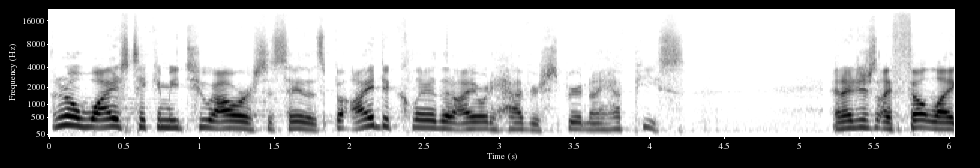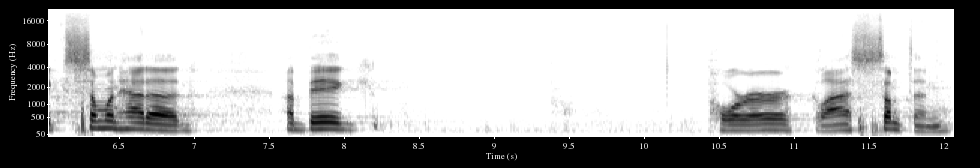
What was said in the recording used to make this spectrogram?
I don't know why it's taken me two hours to say this, but I declare that I already have your spirit and I have peace. And I just I felt like someone had a a big pourer, glass, something,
